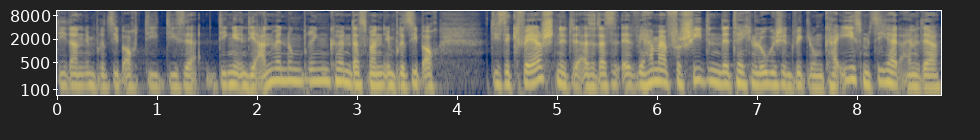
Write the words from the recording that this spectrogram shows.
die dann im Prinzip auch die, diese Dinge in die Anwendung bringen können, dass man im Prinzip auch diese Querschnitte, also das, äh, wir haben ja verschiedene technologische Entwicklungen. KI ist mit Sicherheit eine der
